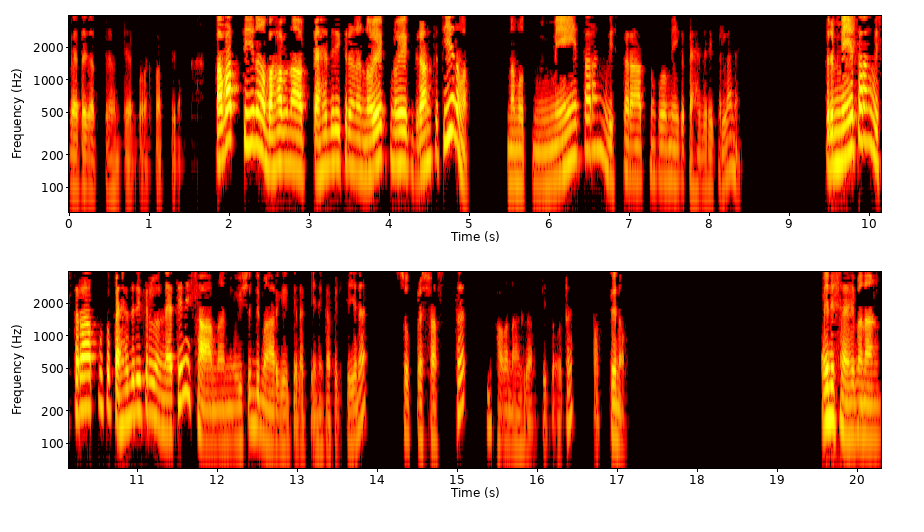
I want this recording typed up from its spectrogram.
වැදගත් ග්‍රන්ථයක් බවට පත් වෙනවා. තවත් තියෙනවා භාවනාව පැහැදිලි කරන නොයෙක් නොයෙක් ග්‍රන්ථ තියෙනවා. නමුත් මේ තරම් විස්තරාත්මකව මේක පැහැදිලි කරලා නැහැ. ඒතර මේ තරම් විස්තරාත්මකව පැහැදිලි කරලා නැති නිසාම මේ විසුද්ධි මාර්ගය කියලා කියන එක අපිට තියෙන සුප්‍රශස්ත භාවනා ග්‍රන්ථය බවට පත් වෙනවා. එනිසා එහෙමනම්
